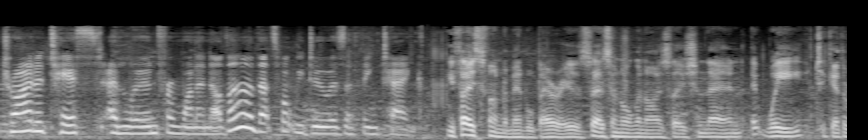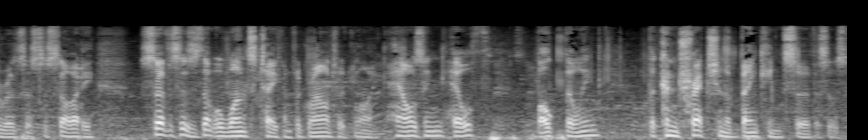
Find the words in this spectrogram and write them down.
try to test and learn from one another. That's what we do as a think tank. You face fundamental barriers as an organisation and we together as a society. Services that were once taken for granted, like housing, health, bulk billing, the contraction of banking services,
